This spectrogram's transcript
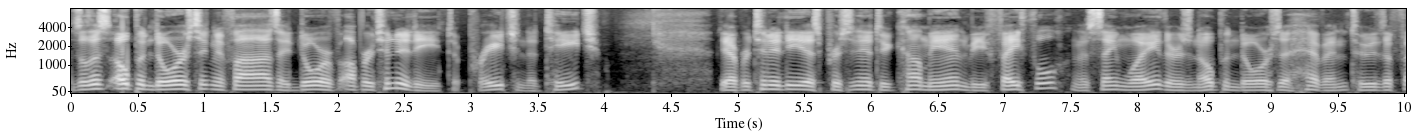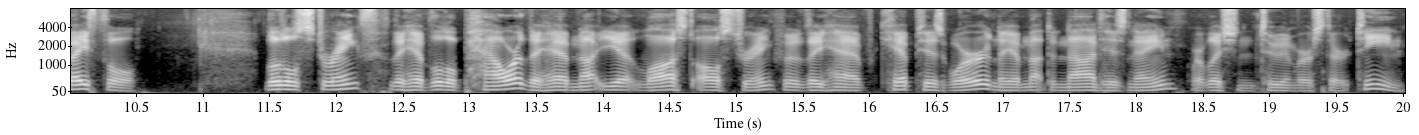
And so this open door signifies a door of opportunity to preach and to teach. The opportunity is presented to come in and be faithful. In the same way, there is an open door to heaven to the faithful. Little strength, they have little power. They have not yet lost all strength, but they have kept his word and they have not denied his name. Revelation 2 and verse 13.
